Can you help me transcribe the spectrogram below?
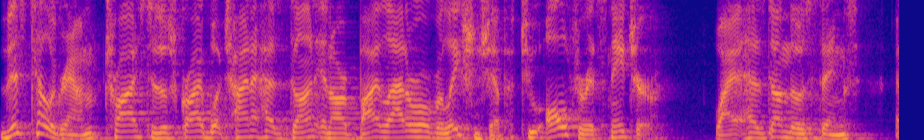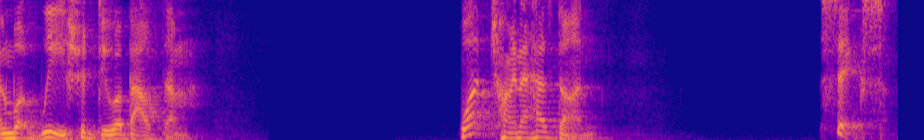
This telegram tries to describe what China has done in our bilateral relationship to alter its nature, why it has done those things, and what we should do about them. What China has done. 6.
